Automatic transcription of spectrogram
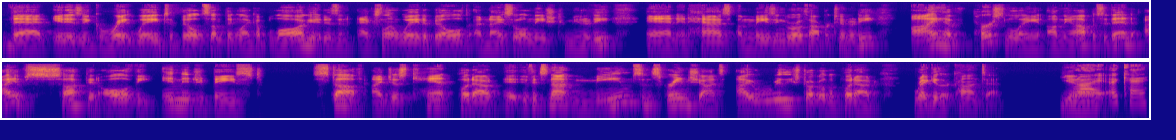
that it is a great way to build something like a blog it is an excellent way to build a nice little niche community and it has amazing growth opportunity i have personally on the opposite end i have sucked at all of the image based stuff i just can't put out. If it's not memes and screenshots i really struggle to put out regular content you know? Right, okay.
